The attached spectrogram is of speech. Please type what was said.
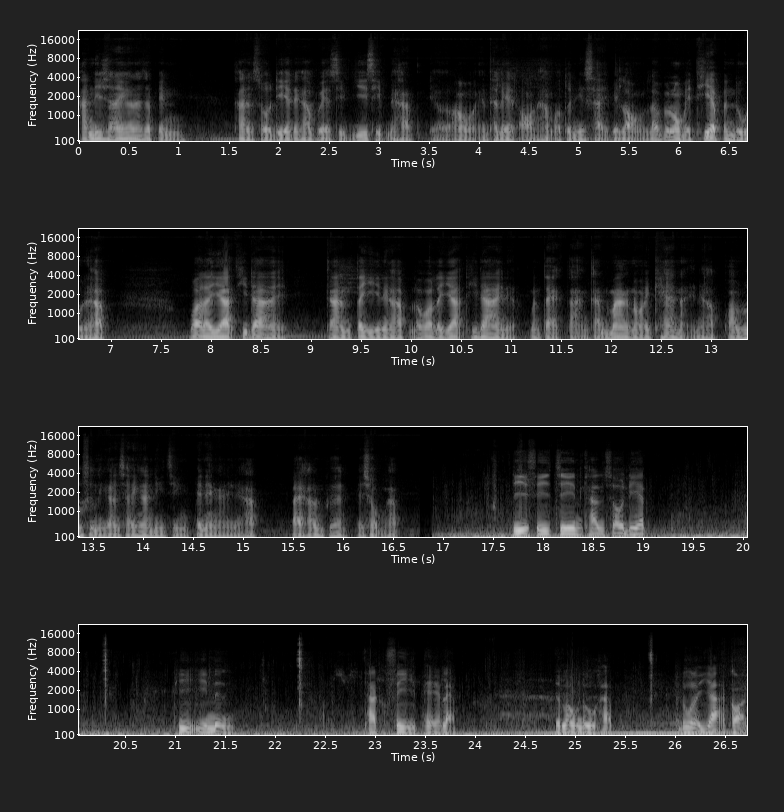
คันที่ใช้ก็น่าจะเป็นคันโซเดียสนะครับเวท10 20นะครับเดี๋ยวเอาแอนเทเลสออกนะครับเอาตัวนี้ใส่ไปลอง แล้วไปลองไปเทียบกันดูนะครับ ว่าระยะที่ได้การตีนะครับ แล้วก็ระยะที่ได้เนี่ยมันแตกต่างกันมากน้อยแค่ไหนนะครับ ความรู้สึกในการใช้งานจริง ๆ เป็นยังไงนะครับ ไปครับเพื่อนๆไปชมครับ DC จีนคันโซเดียส PE 1 ถัก4 p a y l a b เดี๋ยวลองดูครับ มาดูระยะก่อน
